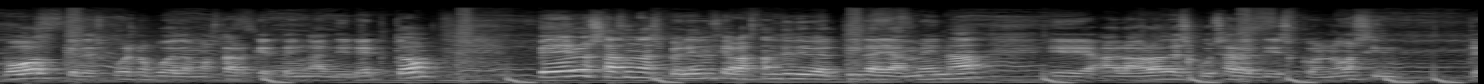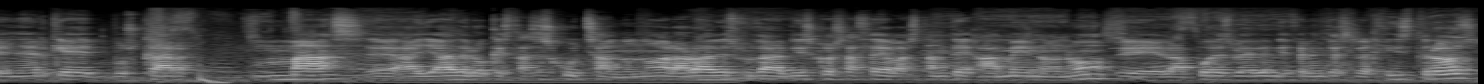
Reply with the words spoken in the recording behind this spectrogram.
voz que después no puede demostrar que tenga en directo, pero se hace una experiencia bastante divertida y amena eh, a la hora de escuchar el disco, ¿no? Sin tener que buscar más eh, allá de lo que estás escuchando, ¿no? A la hora de disfrutar el disco se hace bastante ameno, ¿no? Eh, la puedes ver en diferentes registros,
